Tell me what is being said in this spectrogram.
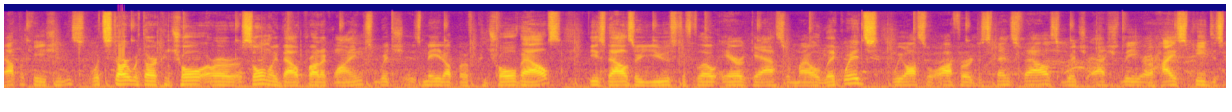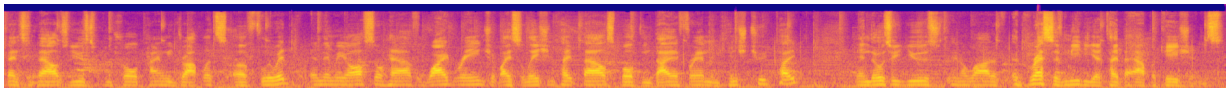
applications. Let's start with our control or solenoid valve product lines, which is made up of control valves. These valves are used to flow air, gas, or mild liquids. We also offer dispense valves, which actually are high-speed dispensing valves used to control tiny droplets of fluid. And then we also have a wide range of isolation type valves, both in diaphragm and hinge tube type and those are used in a lot of aggressive media type of applications.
